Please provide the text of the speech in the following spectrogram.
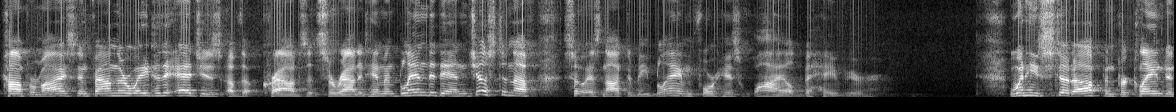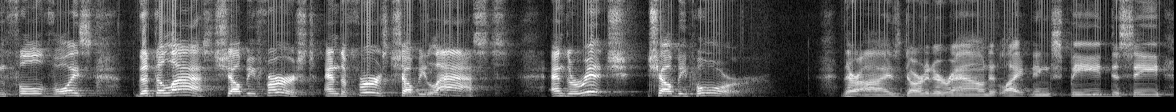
compromised and found their way to the edges of the crowds that surrounded him and blended in just enough so as not to be blamed for his wild behavior. When he stood up and proclaimed in full voice, that the last shall be first, and the first shall be last, and the rich shall be poor. Their eyes darted around at lightning speed to see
